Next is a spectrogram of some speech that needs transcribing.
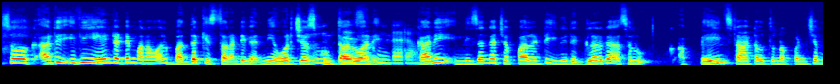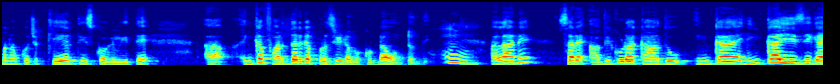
సో అంటే ఇది ఏంటంటే మన వాళ్ళు బద్దకిస్తారు అంటే ఇవన్నీ ఎవరు చేసుకుంటారు అని? కానీ నిజంగా చెప్పాలంటే ఇవి రెగ్యులర్గా అసలు ఆ పెయిన్ స్టార్ట్ అవుతున్నప్పటి నుంచే మనం కొంచెం కేర్ తీసుకోగలిగితే ఇంకా ఫర్దర్గా ప్రొసీడ్ అవ్వకుండా ఉంటుంది. అలానే సరే అవి కూడా కాదు ఇంకా ఇంకా ఈజీగా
